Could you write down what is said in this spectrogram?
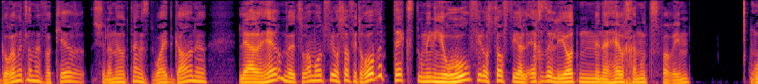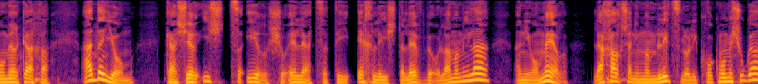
גורמת למבקר של הניו יורק טיימס, דווייט גארנר, להרהר בצורה מאוד פילוסופית. רוב הטקסט הוא מין הרהור פילוסופי על איך זה להיות מנהל חנות ספרים. הוא אומר ככה, עד היום, כאשר איש צעיר שואל לעצתי איך להשתלב בעולם המילה, אני אומר, לאחר שאני ממליץ לו לקרוא כמו משוגע,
